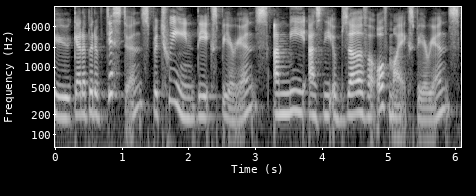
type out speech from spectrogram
to get a bit of distance between the experience and me as the observer of my experience.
